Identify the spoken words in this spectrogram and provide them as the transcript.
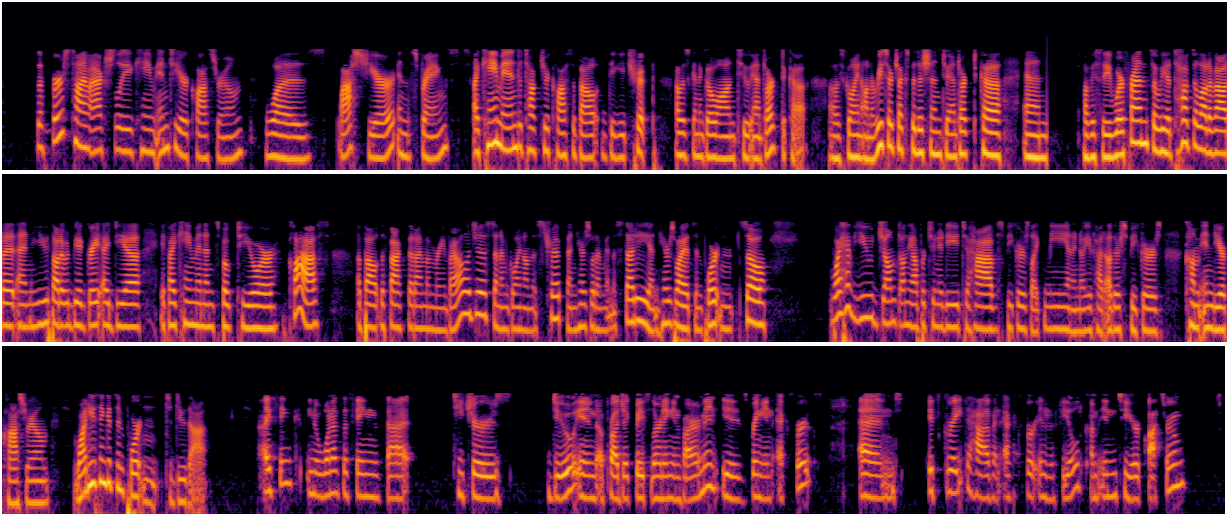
the first time I actually came into your classroom was last year in the spring. I came in to talk to your class about the trip I was going to go on to Antarctica. I was going on a research expedition to Antarctica and obviously we're friends, so we had talked a lot about it and you thought it would be a great idea if I came in and spoke to your class about the fact that I'm a marine biologist and I'm going on this trip and here's what I'm going to study and here's why it's important. So why have you jumped on the opportunity to have speakers like me and I know you've had other speakers come into your classroom? Why do you think it's important to do that? I think, you know, one of the things that teachers do in a project based learning environment is bring in experts. And it's great to have an expert in the field come into your classroom.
